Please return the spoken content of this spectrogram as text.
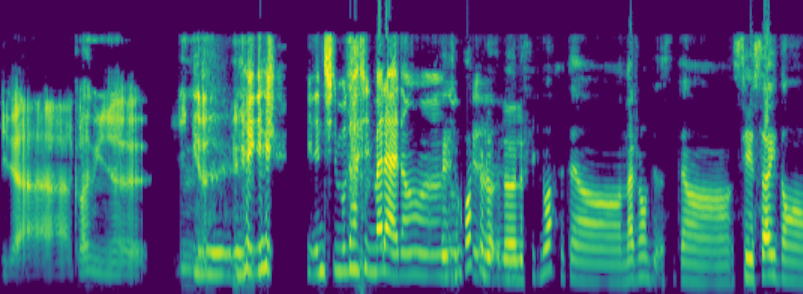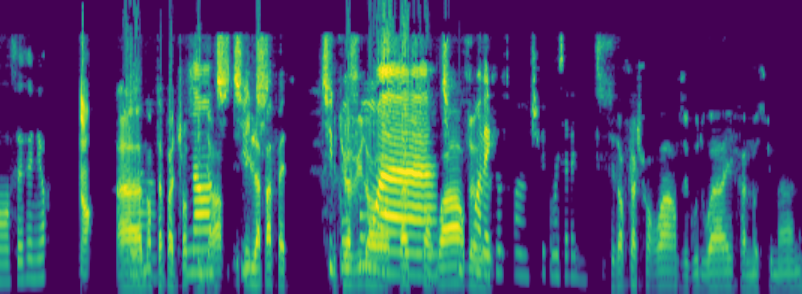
Il a quand même une euh, ligne. Il, euh, est- il a une filmographie de malade, hein. Mais je crois que euh, le, le, le flic noir c'était un agent, c'était un CSI dans CSI New York. Ah Non. non, t'as pas de chance, Non, il dira. tu- tu- il l'a pas faite. Tu tu l'as vu confonds dans à- Flash Forward, tu confonds euh, avec l'autre, hein, je sais plus comment il s'appelle. C'est dans Flash Forward, The Good Wife, Almost Human.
